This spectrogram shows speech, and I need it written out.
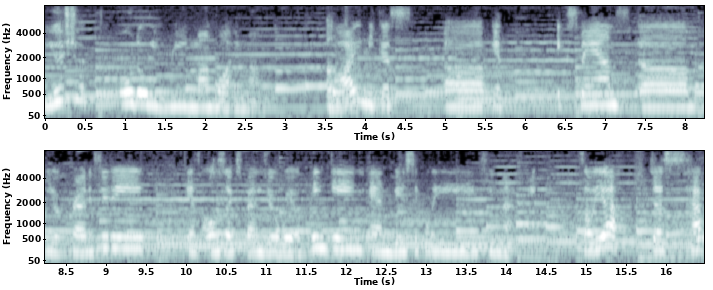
you should totally read manhwa and manga. Why? Because uh, it expands um, your creativity. It also expands your way of thinking and basically humanity. So yeah, just have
